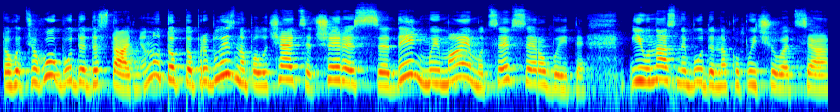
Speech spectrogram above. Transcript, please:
Того цього буде достатньо. Ну, тобто, приблизно, виходить, через день ми маємо це все робити. І у нас не буде накопичуватися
